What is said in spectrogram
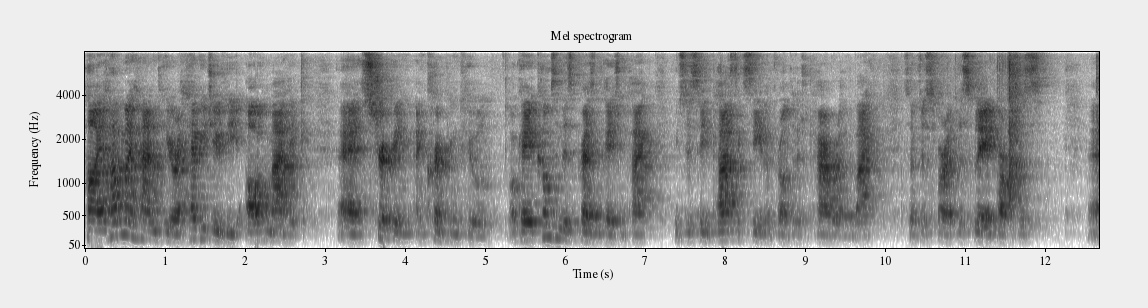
Hi, I have in my hand here a heavy duty automatic uh, stripping and crimping tool. Okay, it comes in this presentation pack. You just see plastic seal in front, a little carver on the back. So just for display purposes, uh,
